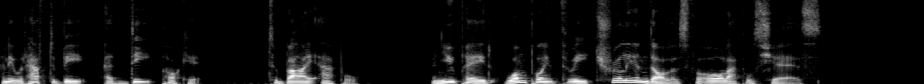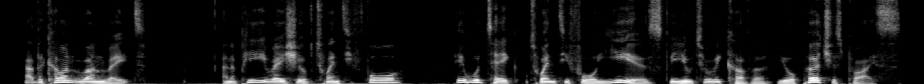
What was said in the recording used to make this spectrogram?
and it would have to be a deep pocket to buy Apple, and you paid $1.3 trillion for all Apple's shares. At the current run rate and a PE ratio of 24, it would take 24 years for you to recover your purchase price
